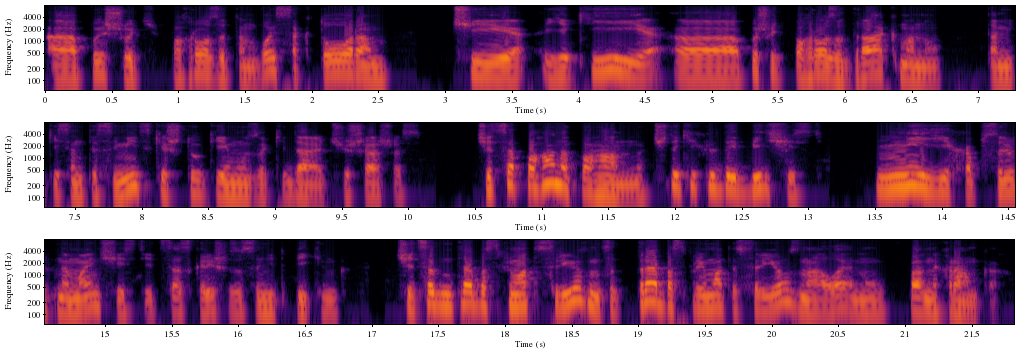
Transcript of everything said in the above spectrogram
а, пишуть погрози там voice акторам, чи які а, пишуть погрози Дракману, там якісь антисемітські штуки йому закидають, чи ще щось. Чи це погано погано? Чи таких людей більшість? Ні, їх абсолютна меншість, і це скоріше за все нітпікінг. Чи це не треба сприймати серйозно? Це треба сприймати серйозно, але ну, в певних рамках.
